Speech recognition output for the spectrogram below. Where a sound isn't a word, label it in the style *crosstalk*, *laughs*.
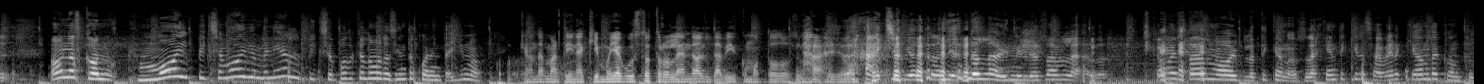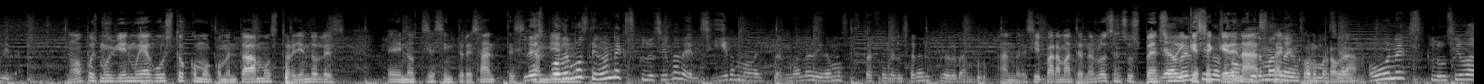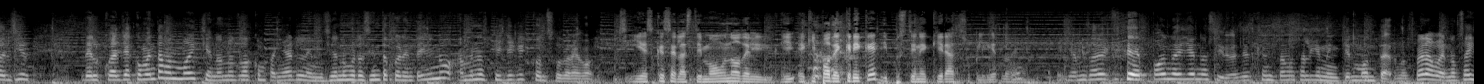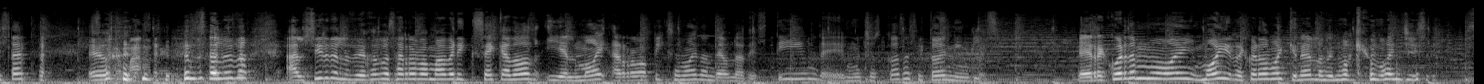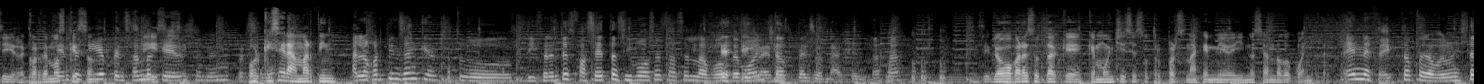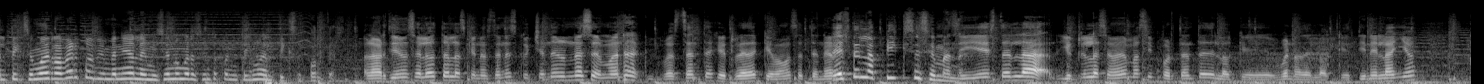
vámonos con Moy, Pixemoy. Bienvenido al Pixel Podcast número 141. ¿Qué onda, Martín? Aquí muy a gusto troleando al David como todos. ¿no? Ay, chico, troleando la ni le has hablado. ¿Cómo estás, Moy? Platícanos. La gente quiere saber qué onda con tu vida. No, pues muy bien, muy a gusto, como comentábamos, trayéndoles eh, noticias interesantes. y Les también, podemos tener una exclusiva del CIR, Moy, pero no la diremos hasta finalizar el programa. Ándale, sí, para mantenerlos en Y suspenso y, ver que si se nos queden hasta la el información. programa. Una exclusiva del CIR, del cual ya comentamos, Moy, que no nos va a acompañar en la emisión número 141, a menos que llegue con su dragón. Sí, es que se lastimó uno del i- equipo de cricket y pues tiene que ir a suplirlo. Que ya no sabe qué *laughs* pone, ya no sirve. Así es que necesitamos a alguien en quien montarnos. Pero bueno, pues ahí está. Eh, *laughs* un saludo al Sir de los videojuegos arroba Maverick CK2 y el Moy arroba Pixemoy donde habla de Steam, de muchas cosas y todo en inglés. Eh, recuerda Moy, Moy, recuerda Moy que no es lo mismo que Monchis. Sí, recordemos Gente que son... sigue pensando Sí, que sí, sí. es el mismo personaje. ¿Por qué será, Martín? A lo mejor piensan que tus diferentes facetas y voces hacen la voz de *laughs* Monchis. Dos personajes. Ajá. Sí, luego va a resultar que, que Monchis es otro personaje mío y no se han dado cuenta. En efecto, pero bueno, ahí está el Pixemoy. Roberto, bienvenido a la emisión número 141 del Pixel Podcast. Hola Martín, un saludo a todos los que nos están escuchando en una semana bastante ajetreada que vamos a tener. Esta es la Pixe semana. Sí, esta es la, yo creo la semana más importante de lo que, bueno, de lo que tiene el año,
